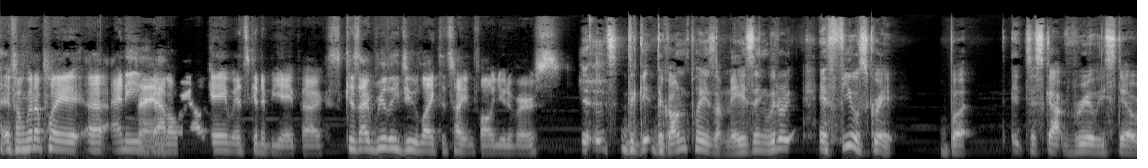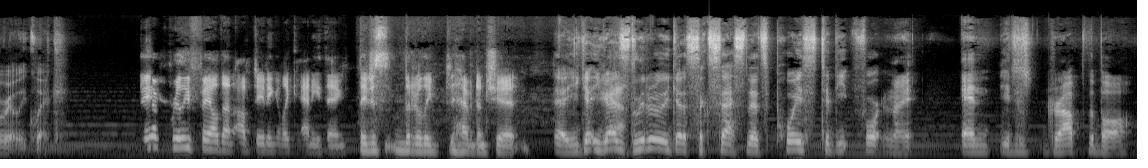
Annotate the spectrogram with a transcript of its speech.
If I'm gonna play uh, any Same. battle royale game, it's gonna be Apex because I really do like the Titanfall universe. It's the ga- the gunplay is amazing. Literally, it feels great, but it just got really stale really quick. They have really failed on updating like anything. They just literally haven't done shit. Yeah, you get you guys literally get a success that's poised to beat Fortnite, and you just drop the ball.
